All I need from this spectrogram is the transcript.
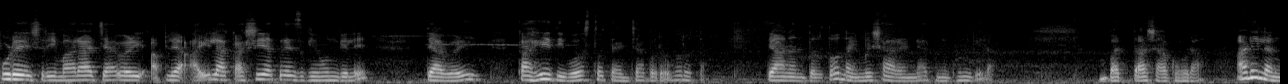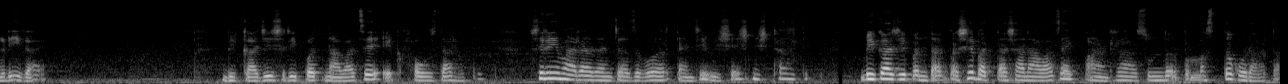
पुढे श्री महाराज ज्यावेळी आपल्या आईला काशी यात्रेस घेऊन गेले त्यावेळी काही दिवस तो त्यांच्याबरोबर होता. त्यानंतर तो नैमिषारण्यात निघून गेला. बत्ताशा घोडा आणि लंगडी गाय. भिकाजी श्रीपत नावाचे एक फौजदार होते. श्री महाराजांच्या जवळ त्यांची विशेष निष्ठा होती. भिकाजी पंतांपाशी बत्ताशा नावाचा एक पांढरा सुंदर पण मस्त घोडा होता.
